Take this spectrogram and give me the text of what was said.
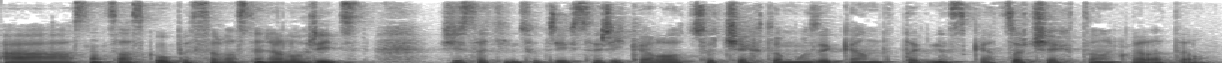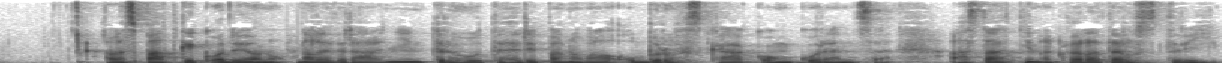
a s nadsázkou by se vlastně dalo říct, že zatímco dřív se říkalo, co Čech to muzikant, tak dneska co Čech to nakladatel. Ale zpátky k Odeonu. Na literárním trhu tehdy panovala obrovská konkurence a státní nakladatelství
